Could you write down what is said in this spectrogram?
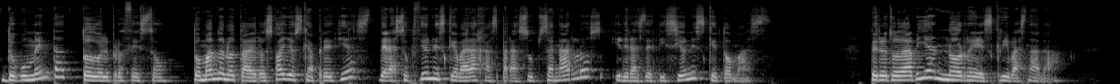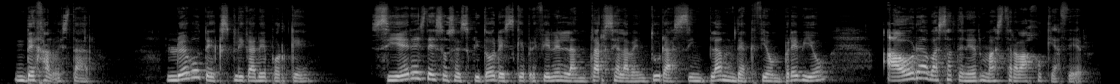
Documenta todo el proceso, tomando nota de los fallos que aprecias, de las opciones que barajas para subsanarlos y de las decisiones que tomas. Pero todavía no reescribas nada. Déjalo estar. Luego te explicaré por qué. Si eres de esos escritores que prefieren lanzarse a la aventura sin plan de acción previo, ahora vas a tener más trabajo que hacer.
